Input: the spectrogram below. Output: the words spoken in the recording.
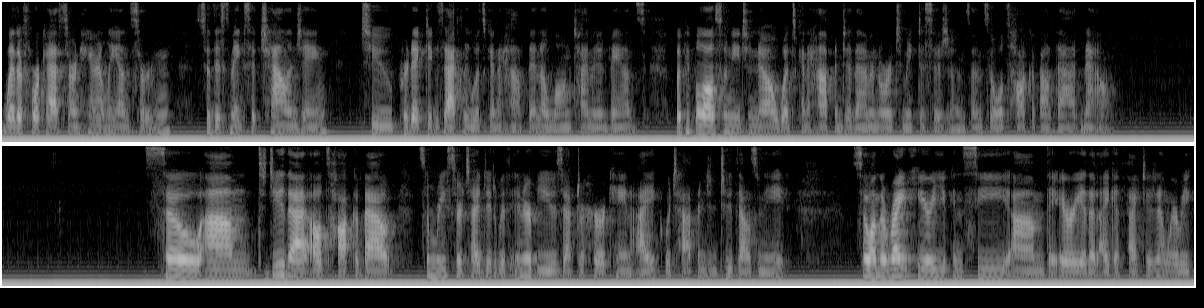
weather forecasts are inherently uncertain, so this makes it challenging to predict exactly what's going to happen a long time in advance. But people also need to know what's going to happen to them in order to make decisions, and so we'll talk about that now. So um, to do that, I'll talk about some research I did with interviews after Hurricane Ike, which happened in 2008. So on the right here, you can see um, the area that Ike affected and where we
